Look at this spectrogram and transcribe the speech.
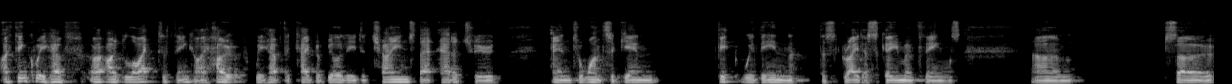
I think we have, I'd like to think, I hope we have the capability to change that attitude and to once again fit within this greater scheme of things. Um, so,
